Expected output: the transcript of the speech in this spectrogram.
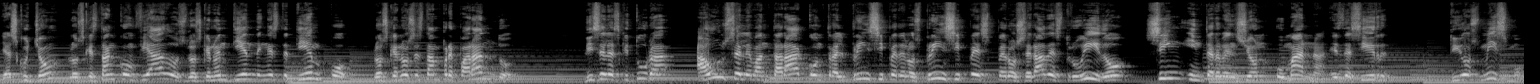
¿Ya escuchó? Los que están confiados, los que no entienden este tiempo, los que no se están preparando. Dice la escritura, aún se levantará contra el príncipe de los príncipes, pero será destruido sin intervención humana. Es decir, Dios mismo,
